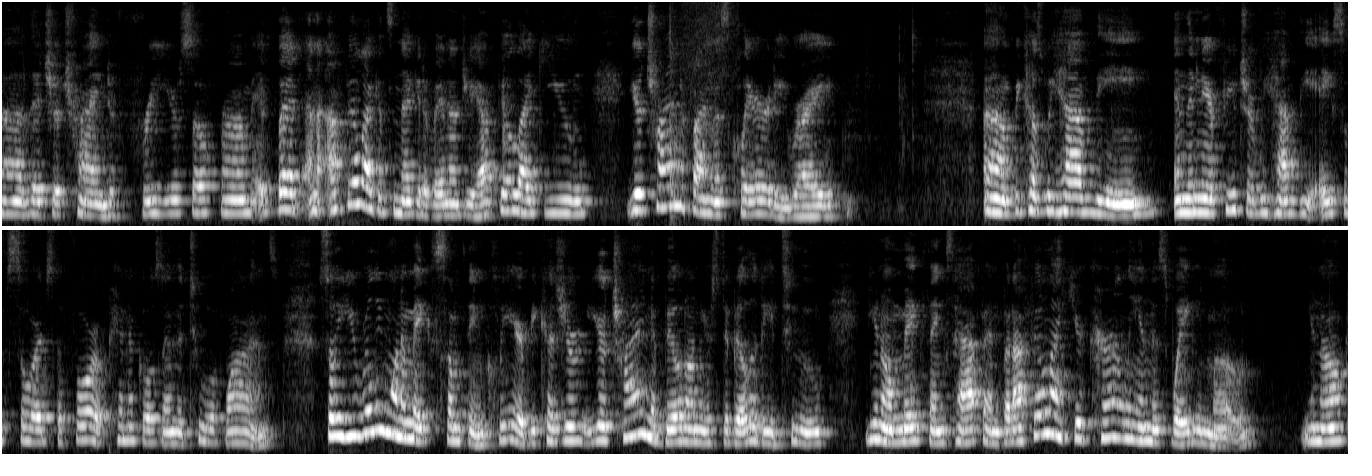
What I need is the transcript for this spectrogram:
uh, that you're trying to free yourself from. It, but and I feel like it's negative energy. I feel like you you're trying to find this clarity, right? Um, because we have the, in the near future, we have the Ace of Swords, the Four of Pentacles, and the Two of Wands. So you really want to make something clear because you're, you're trying to build on your stability to, you know, make things happen. But I feel like you're currently in this waiting mode. You know,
